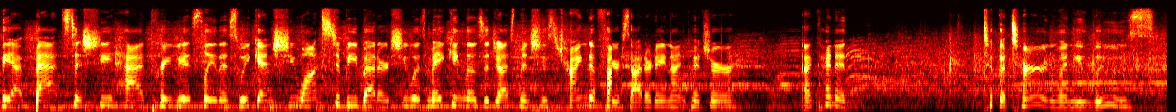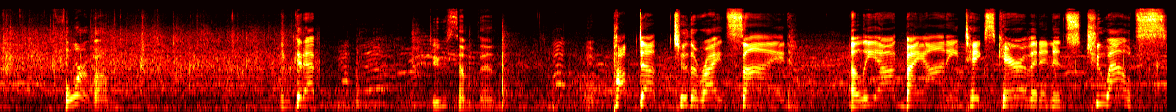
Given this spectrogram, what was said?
the at-bats that she had previously this weekend. She wants to be better. She was making those adjustments. She's trying to find your Saturday night pitcher. That kind of took a turn when you lose four of them. And could have Do something. popped up to the right side. Ali Agbayani takes care of it, and it's two outs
